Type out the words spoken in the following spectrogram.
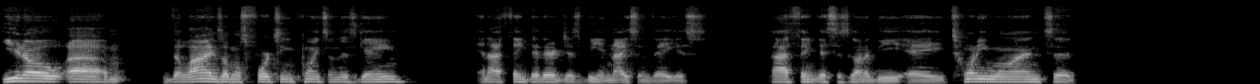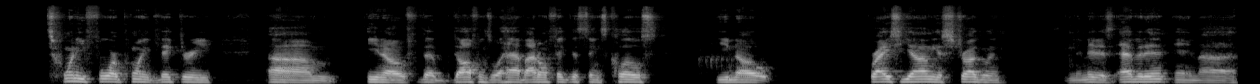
You know, um, the line's almost 14 points in this game. And I think that they're just being nice in Vegas. I think this is going to be a 21 to 24 point victory. Um, you know, the Dolphins will have. I don't think this thing's close. You know, Bryce Young is struggling, and it is evident. And uh,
